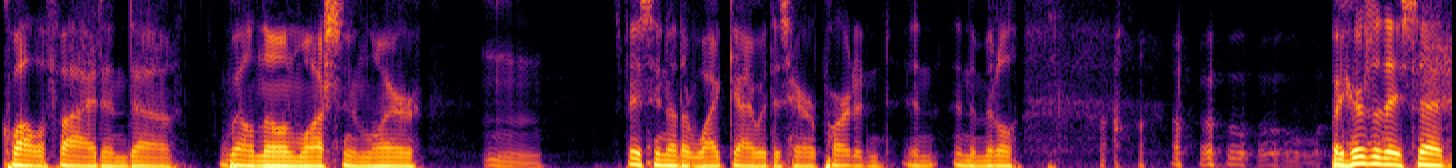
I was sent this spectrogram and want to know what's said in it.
qualified and uh, well-known Washington lawyer. mm. It's basically another white guy with his hair parted in, in the middle. But here's what they said,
